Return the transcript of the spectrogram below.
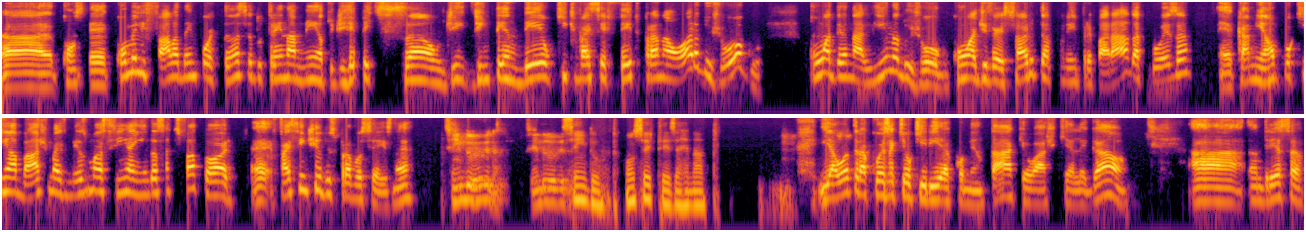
uh, é, como ele fala da importância do treinamento, de repetição, de, de entender o que, que vai ser feito para na hora do jogo, com a adrenalina do jogo, com o adversário também preparado, a coisa é, caminhar um pouquinho abaixo, mas mesmo assim ainda satisfatório. É, faz sentido isso para vocês, né? Sem dúvida, sem dúvida. Sem dúvida, com certeza, Renato. E a outra coisa que eu queria comentar, que eu acho que é legal, a Andressa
